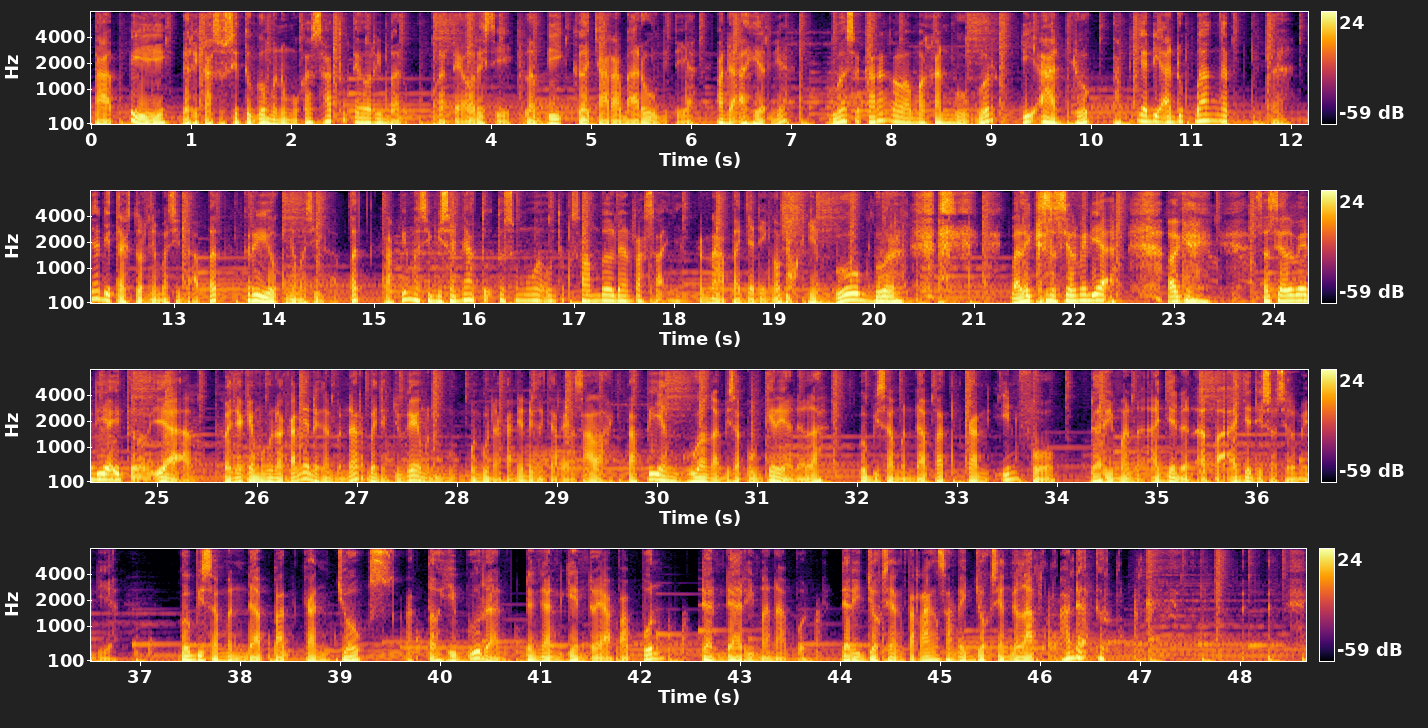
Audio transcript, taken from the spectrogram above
Tapi dari kasus itu gue menemukan satu teori baru. Bukan teori sih lebih ke cara baru gitu ya. Pada akhirnya gue sekarang kalau makan bubur diaduk tapi nggak diaduk banget. Nah jadi teksturnya masih dapet kriuknya masih dapet tapi masih bisa nyatu tuh semua untuk sambal dan rasanya. Kenapa jadi ngomongin bubur balik ke sosial media oke sosial media itu ya banyak yang menggunakannya dengan benar, banyak juga yang menggunakannya dengan cara yang salah. Tapi yang gue nggak bisa pungkiri adalah gue bisa mendapatkan info dari mana aja dan apa aja di sosial media. Gue bisa mendapatkan jokes atau hiburan dengan genre apa pun dan dari mana pun. Dari jokes yang terang sampai jokes yang gelap ada tuh.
